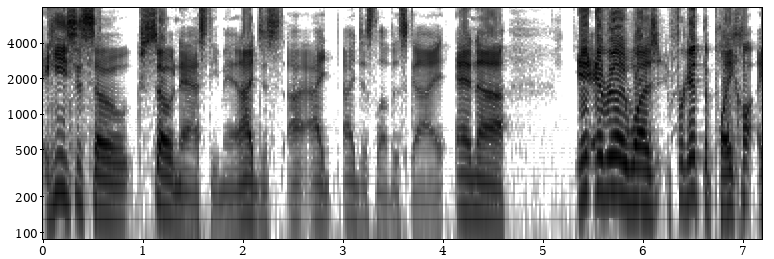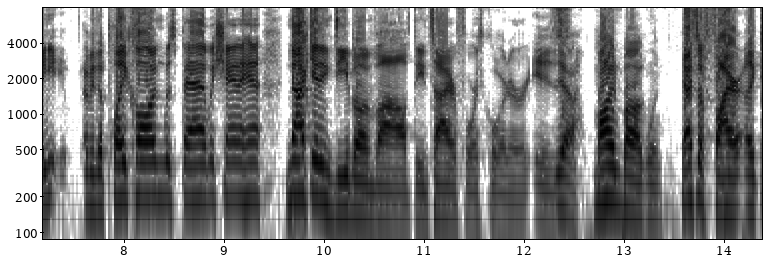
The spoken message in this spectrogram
he's just so so nasty, man. I just I I, I just love this guy, and uh, it, it really was. Forget the play call. I mean, the play calling was bad with Shanahan. Not getting Deebo involved the entire fourth quarter is Yeah, mind-boggling. That's a fire. Like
